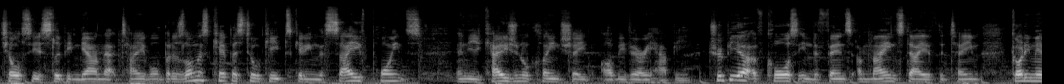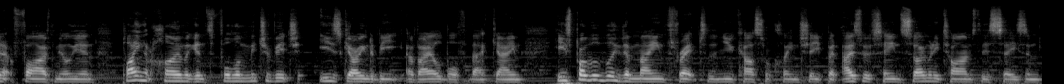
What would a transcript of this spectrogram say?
Chelsea is slipping down that table, but as long as Kepa still keeps getting the save points, and the occasional clean sheet, I'll be very happy. Trippier, of course, in defence, a mainstay of the team. Got him in at 5 million. Playing at home against Fulham, Mitrovic is going to be available for that game. He's probably the main threat to the Newcastle clean sheet, but as we've seen so many times this season,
